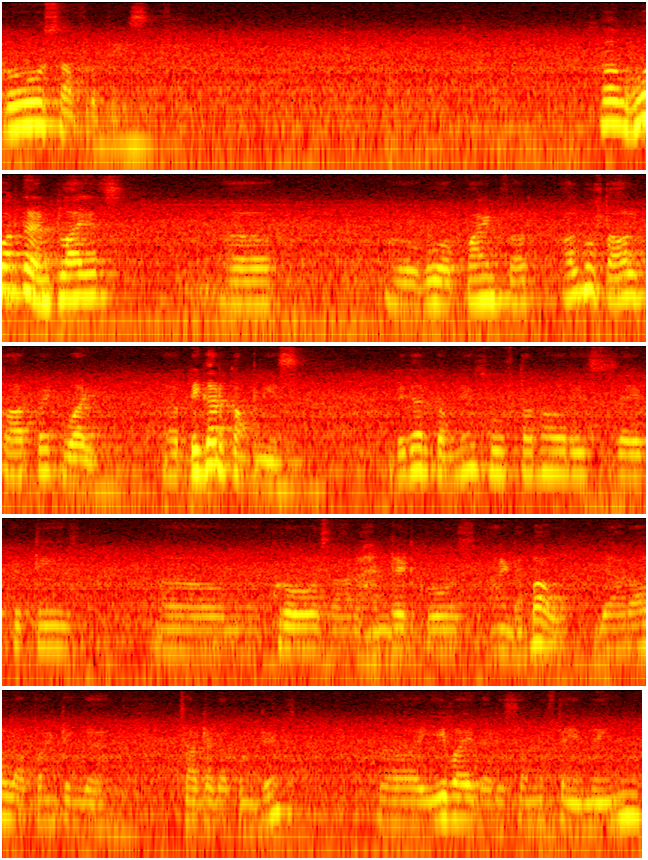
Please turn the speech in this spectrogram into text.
crores of rupees. So, who are the employers who appoint for almost all corporate world, bigger companies, bigger companies whose turnover is say 50 um, crores or 100 crores and above, they are all appointing uh, chartered accountants. Uh, EY, that is some of the name,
